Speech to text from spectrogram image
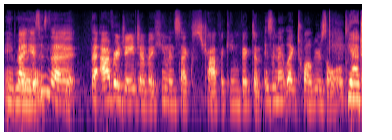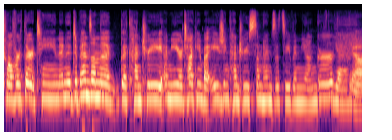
it really. But really isn't is. the the average age of a human sex trafficking victim isn't it like 12 years old? Yeah, 12 or 13. And it depends on the, the country. I mean, you're talking about Asian countries, sometimes it's even younger. Yeah. Yeah.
